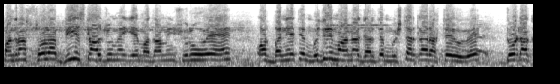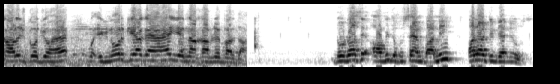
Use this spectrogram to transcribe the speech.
15, 16, 20 कॉलेजों में ये मजामी शुरू हुए हैं और बने थे मुजरिमाना घर से मुश्तर रखते हुए डोडा कॉलेज को जो है वो इग्नोर किया गया है ये नाकाबले बर्दाश्त। डोडा से आबिद हुसैन बानी अलर्ट इंडिया न्यूज़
